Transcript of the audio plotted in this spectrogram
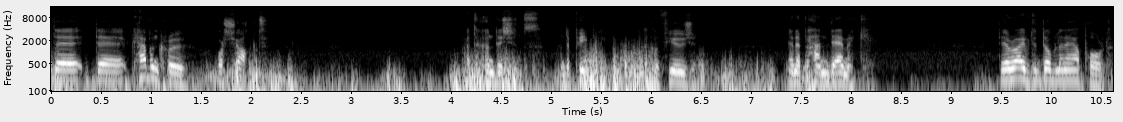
The the cabin crew were shocked at the conditions and the people and the confusion in a pandemic. They arrived in Dublin Airport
